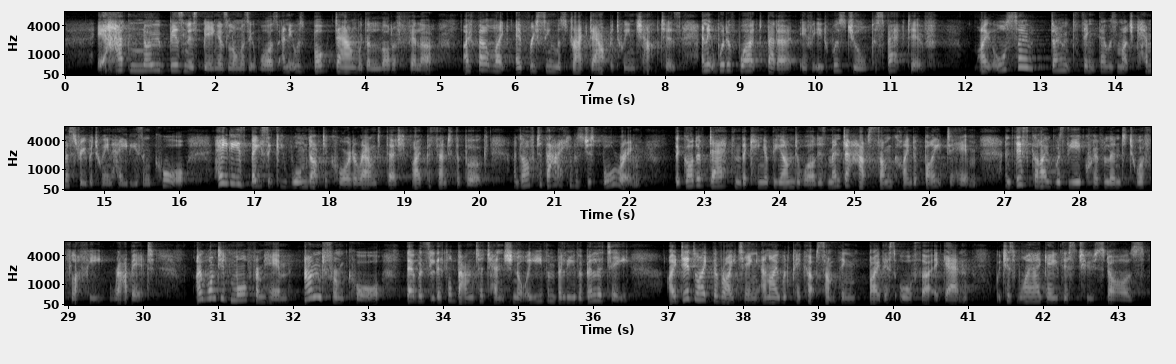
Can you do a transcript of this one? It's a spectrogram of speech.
It had no business being as long as it was, and it was bogged down with a lot of filler. I felt like every scene was dragged out between chapters, and it would have worked better if it was dual perspective. I also don't think there was much chemistry between Hades and Kore. Hades basically warmed up to Kore at around 35% of the book, and after that he was just boring. The god of death and the king of the underworld is meant to have some kind of bite to him, and this guy was the equivalent to a fluffy rabbit. I wanted more from him and from Kore. There was little banter, tension, or even believability. I did like the writing, and I would pick up something by this author again, which is why I gave this two stars.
